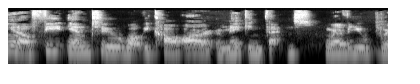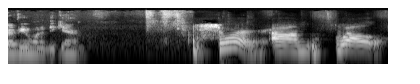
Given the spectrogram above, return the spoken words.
you know, feet into what we call art or making things, wherever you wherever you want to begin. Sure. Um, well,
